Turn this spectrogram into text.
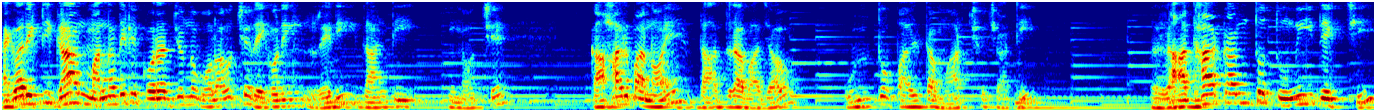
একবার একটি গান মান্না দেখে করার জন্য বলা হচ্ছে রেকর্ডিং রেডি গানটি হচ্ছে। কাহার বা নয়, দাদরা বাজাও, উল্টো পাল্টা মারছ চাটি। রাধাকান্ত তুমি দেখছি,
